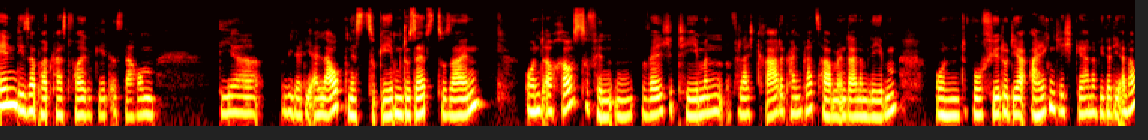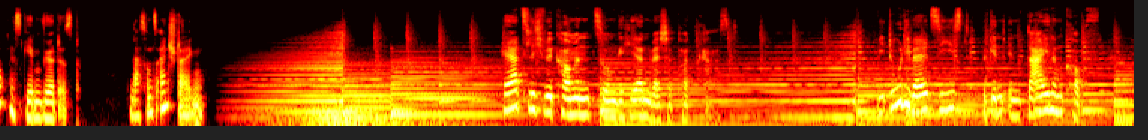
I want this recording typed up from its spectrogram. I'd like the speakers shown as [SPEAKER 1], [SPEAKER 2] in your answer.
[SPEAKER 1] In dieser Podcast-Folge geht es darum, dir wieder die Erlaubnis zu geben, du selbst zu sein und auch rauszufinden, welche Themen vielleicht gerade keinen Platz haben in deinem Leben und wofür du dir eigentlich gerne wieder die Erlaubnis geben würdest. Lass uns einsteigen. Herzlich willkommen zum Gehirnwäsche-Podcast. Wie du die Welt siehst, beginnt in deinem Kopf.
